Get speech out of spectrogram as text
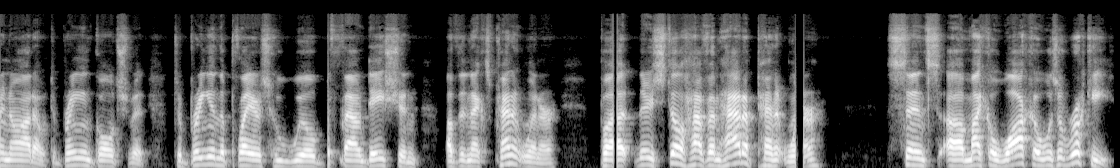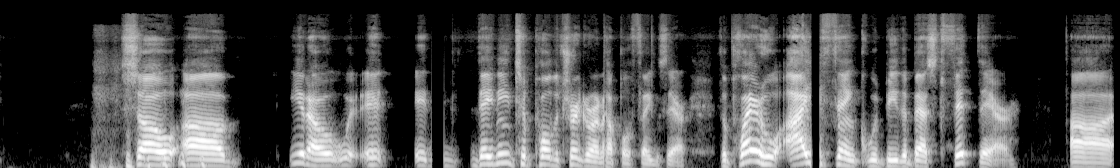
Otto, to bring in Goldschmidt, to bring in the players who will be the foundation of the next pennant winner. But they still haven't had a pennant winner since uh, Michael Wacha was a rookie so, uh, you know, it it they need to pull the trigger on a couple of things there. The player who I think would be the best fit there, uh,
